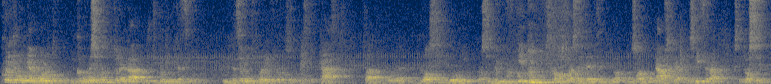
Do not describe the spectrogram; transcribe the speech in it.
con i comuni hanno molto in comune, soprattutto nel tipo di abitazioni. Di tipo retico, che sono queste case fatte con grossi piloni, grossi piloni di pietra, si trovano ancora sempre, ad esempio, non so, in Austria, in Svizzera, queste grosse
